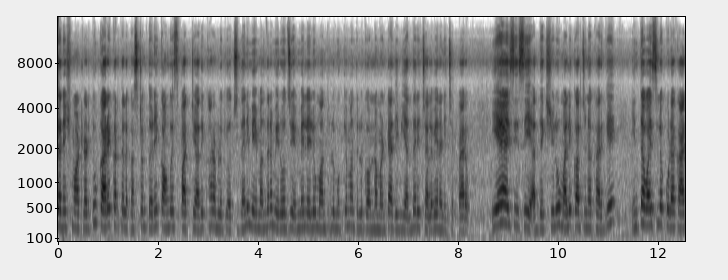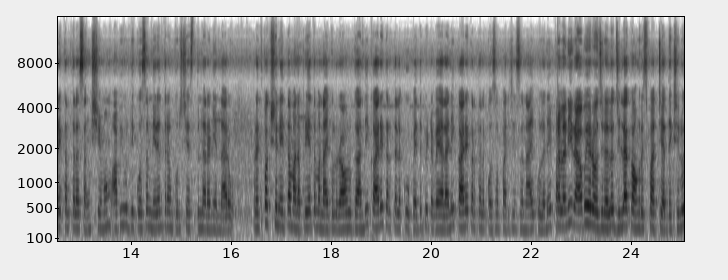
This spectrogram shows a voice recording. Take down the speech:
గణేష్ మాట్లాడుతూ కార్యకర్తల కష్టంతోనే కాంగ్రెస్ పార్టీ అధికారంలోకి వచ్చిందని మేమందరం ఈ రోజు ఎమ్మెల్యేలు మంత్రులు ముఖ్యమంత్రులుగా ఉన్నామంటే అది మీ అందరి చలవేనని చెప్పారు. ఏఐసిసి అధ్యక్షులు మల్లికార్జున ఖర్గే ఇంత వయసులో కూడా కార్యకర్తల సంక్షేమం అభివృద్ధి కోసం నిరంతరం కృషి చేస్తున్నారని అన్నారు. ప్రతిపక్ష నేత మన ప్రియతమ నాయకులు రాహుల్ గాంధీ కార్యకర్తలకు పెద్దపీట వేయాలని కార్యకర్తల కోసం పనిచేసే నాయకులనే పాలని రాబోయే రోజులలో జిల్లా కాంగ్రెస్ పార్టీ అధ్యక్షులు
